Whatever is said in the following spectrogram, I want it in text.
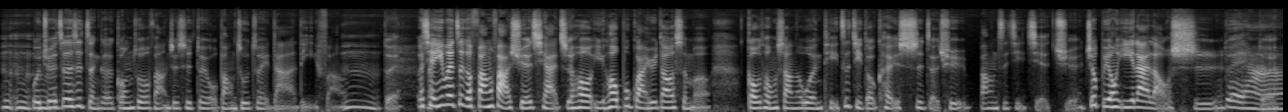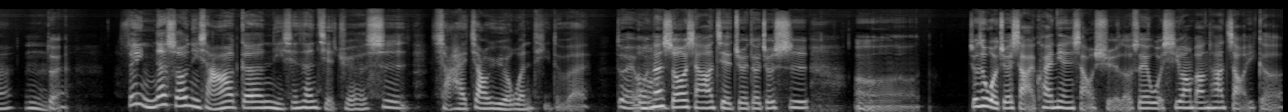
嗯嗯，我觉得这是整个工作坊就是对我帮助最大的地方。嗯对，而且因为这个方法学起来之后，以后不管遇到什么沟通上的问题，自己都可以试着去帮自己解决，就不用依赖老师。对啊，嗯对。所以你那时候你想要跟你先生解决的是小孩教育的问题，对不对？对嗯我那时候想要解决的就是，呃，就是我觉得小孩快念小学了，所以我希望帮他找一个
